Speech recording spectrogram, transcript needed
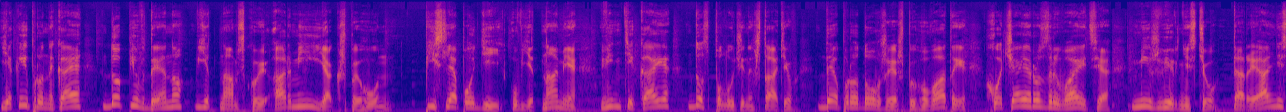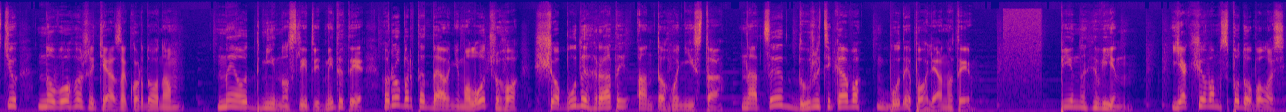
який проникає до південно-в'єтнамської армії як шпигун. Після подій у В'єтнамі він тікає до Сполучених Штатів, де продовжує шпигувати, хоча й розривається між вірністю та реальністю нового життя за кордоном. Неодмінно слід відмітити Роберта Дауні молодшого, що буде грати антагоніста. На це дуже цікаво буде поглянути. Пінгвін. Якщо вам сподобалось,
